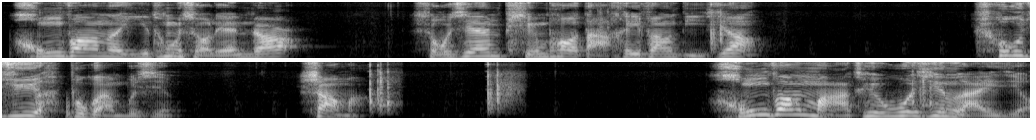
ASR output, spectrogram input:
红方呢一通小连招，首先平炮打黑方底象，抽车啊不管不行，上马。红方马退窝心来一脚，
